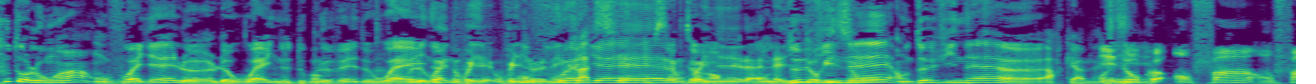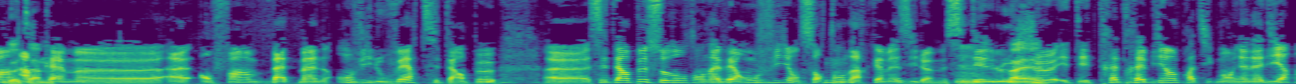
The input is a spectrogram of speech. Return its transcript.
tout au loin, on voyait le, le Wayne, W de Wayne. Le Wayne, on voyait, on voyait On le- les gratte-ciel, on voyait la, On la ligne d'horizon. devinait, on devinait euh, Arkham. Et donc euh, enfin, enfin Gotham. Arkham, euh, a- enfin Batman en ville ouverte. C'était un peu, euh, c'était un peu ce dont on avait envie en sortant d'Arkham Asylum. C'était le Ouais. jeu était très très bien, pratiquement rien à dire,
